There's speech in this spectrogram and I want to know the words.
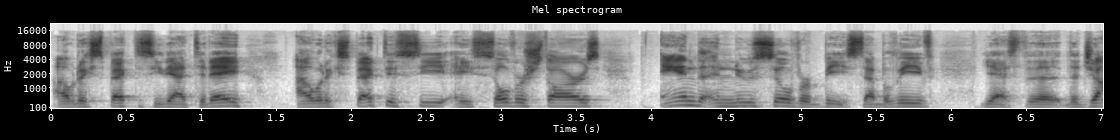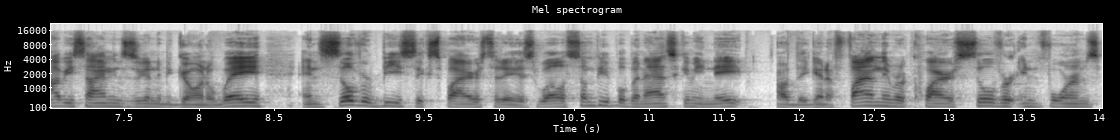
I would expect to see that today. I would expect to see a Silver Stars and a new Silver Beast. I believe, yes, the, the Jobby Simons is going to be going away, and Silver Beast expires today as well. Some people have been asking me, Nate, are they going to finally require Silver Informs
